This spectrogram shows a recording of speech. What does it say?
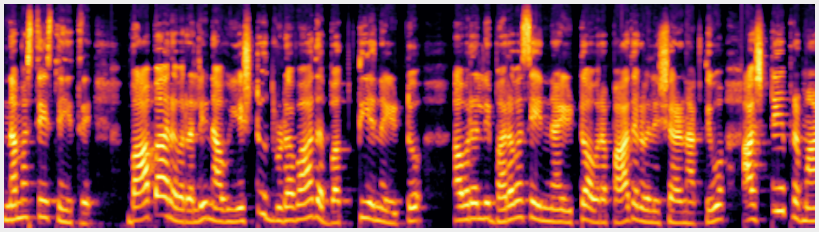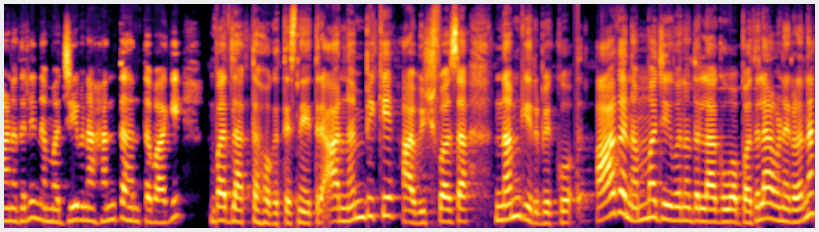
ನಮಸ್ತೆ ಸ್ನೇಹಿತರೆ. ಬಾಬಾರವರಲ್ಲಿ ನಾವು ಎಷ್ಟು ದೃಢವಾದ ಭಕ್ತಿಯನ್ನ ಇಟ್ಟು, ಅವರಲ್ಲಿ ಭರವಸೆಯನ್ನ ಇಟ್ಟು ಅವರ ಪಾದಗಳಲ್ಲಿ ಶರಣಾಗ್ತೀವೋ, ಅಷ್ಟೇ ಪ್ರಮಾಣದಲ್ಲಿ ನಮ್ಮ ಜೀವನ ಹಂತ ಹಂತವಾಗಿ ಬದಲಾಗ್ತಾ ಹೋಗುತ್ತೆ ಸ್ನೇಹಿತರೆ. ಆ ನಂಬಿಕೆ, ಆ ವಿಶ್ವಾಸ ನಮ್ಗಿರ್ಬೇಕು. ಆಗ ನಮ್ಮ ಜೀವನದಲ್ಲಾಗುವ ಬದಲಾವಣೆಗಳನ್ನ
